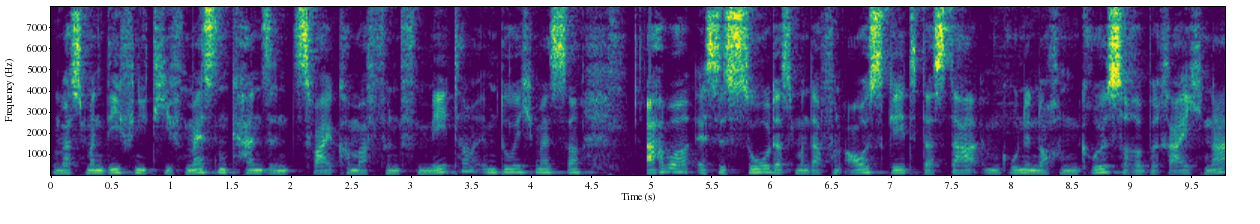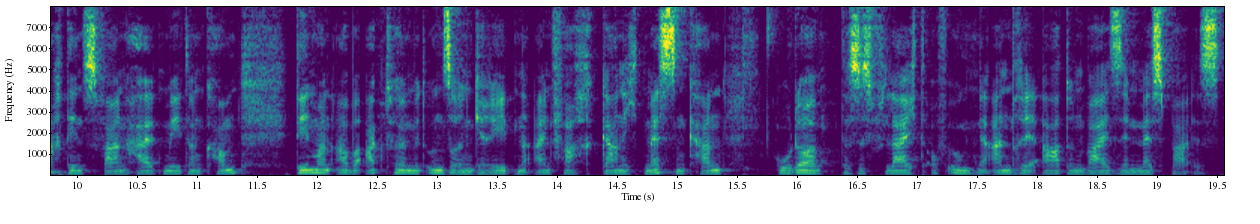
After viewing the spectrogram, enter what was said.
Und was man definitiv messen kann, sind 2,5 Meter im Durchmesser. Aber es ist so, dass man davon ausgeht, dass da im Grunde noch ein größerer Bereich nach den zweieinhalb Metern kommt, den man aber aktuell mit unseren Geräten einfach gar nicht messen kann oder dass es vielleicht auf irgendeine andere Art und Weise messbar ist.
